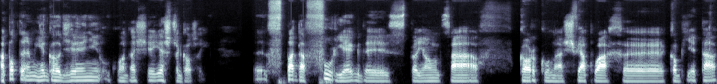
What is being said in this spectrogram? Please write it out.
A potem jego dzień układa się jeszcze gorzej. Wpada w furię, gdy stojąca w korku na światłach e, kobieta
